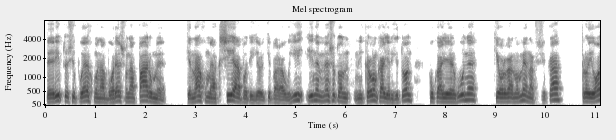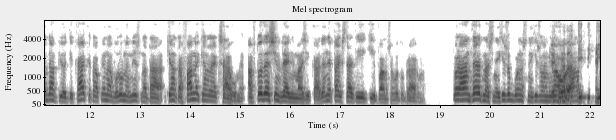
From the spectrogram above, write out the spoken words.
περίπτωση που έχουμε να μπορέσουμε να πάρουμε και να έχουμε αξία από τη γεωργική παραγωγή είναι μέσω των μικρών καλλιεργητών που καλλιεργούν και οργανωμένα φυσικά προϊόντα ποιοτικά και τα οποία να μπορούμε εμείς να τα, και να τα φάμε και να τα εξάγουμε. Αυτό δεν συμβαίνει μαζικά, δεν υπάρχει στρατηγική πάνω σε αυτό το πράγμα. Τώρα, αν θέλετε να συνεχίσω, μπορώ να συνεχίσω να μιλάω. Ωραία, οι, οι,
